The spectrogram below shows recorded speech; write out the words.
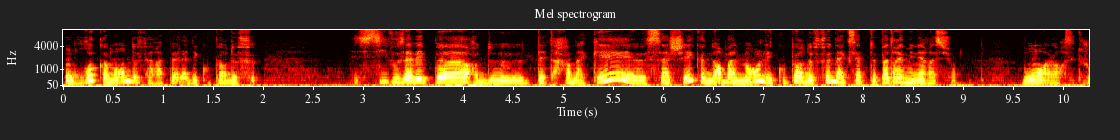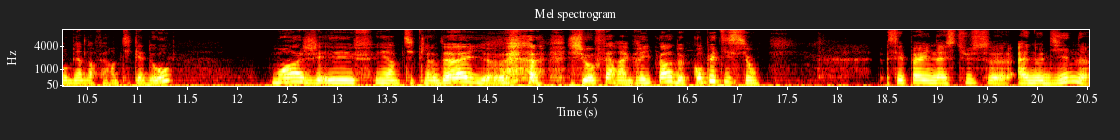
on recommande de faire appel à des coupeurs de feu. Si vous avez peur d'être arnaqué, euh, sachez que normalement, les coupeurs de feu n'acceptent pas de rémunération. Bon, alors c'est toujours bien de leur faire un petit cadeau. Moi, j'ai fait un petit clin d'œil, euh, j'ai offert un grille-pain de compétition. C'est pas une astuce anodine.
